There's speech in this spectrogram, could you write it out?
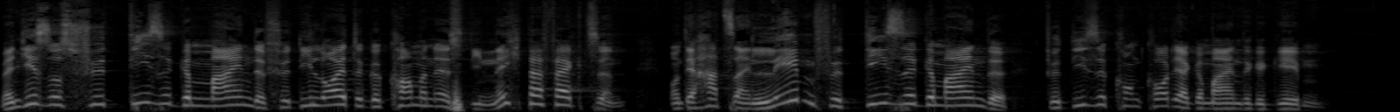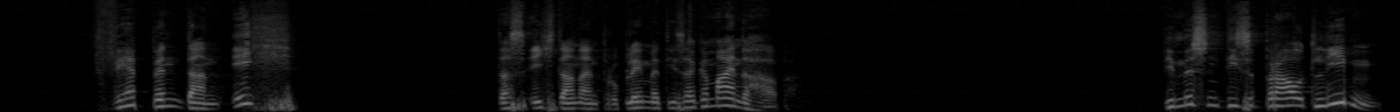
wenn Jesus für diese Gemeinde, für die Leute gekommen ist, die nicht perfekt sind, und er hat sein Leben für diese Gemeinde, für diese Concordia-Gemeinde gegeben, wer bin dann ich, dass ich dann ein Problem mit dieser Gemeinde habe? Wir müssen diese Braut lieben,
